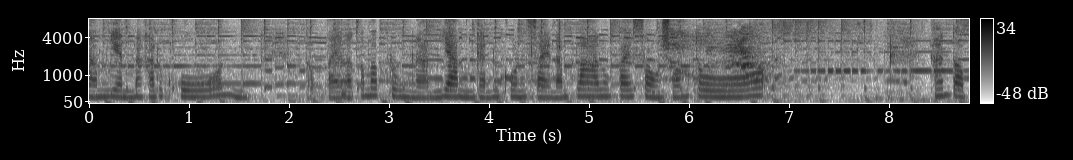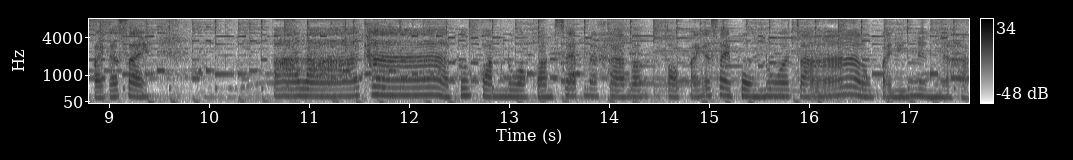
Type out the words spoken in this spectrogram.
น้ำเย็นนะคะ ทุกคน ต่อไปเราก็มาปรุงน้ำยำกันทุกคนใส่น้ำปลาลงไป 2 ช้อนโต๊ะขั้นต่อไปก็ใส่ปลาร้าค่ะ เพื่อความนัวความแซ่บนะคะแล้วต่อไปก็ใส่ผงนัวจ้าลงไปนิดนึงนะคะ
